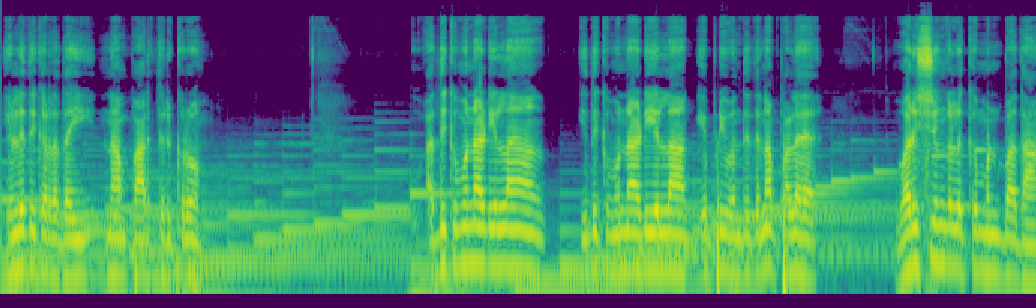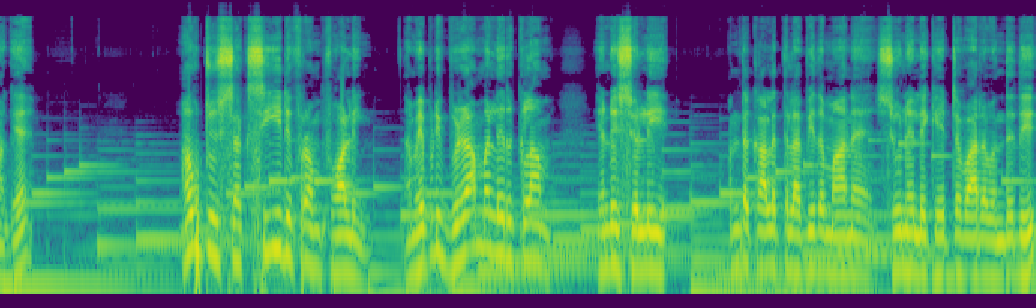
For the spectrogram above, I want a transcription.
எழுதுகிறதை நாம் பார்த்திருக்கிறோம். அதுக்கு முன்னாடியெல்லாம் இதுக்கு முன்னாடியெல்லாம் எப்படி வந்ததுன்னா பல வருஷங்களுக்கு முன்பதாக how to succeed from falling நம்ம எப்படி விழாமல் இருக்கலாம் என்று சொல்லி அந்த காலத்தில் அவ்விதமான சூழ்நிலைக்கு ஏற்றவாறு வந்தது.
